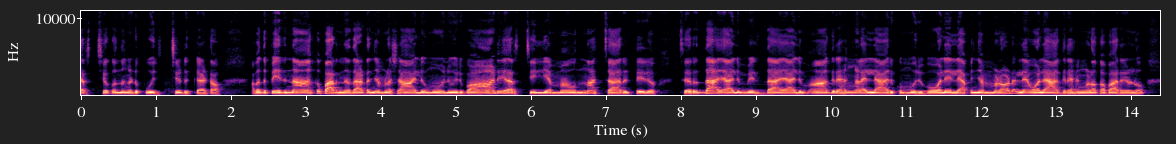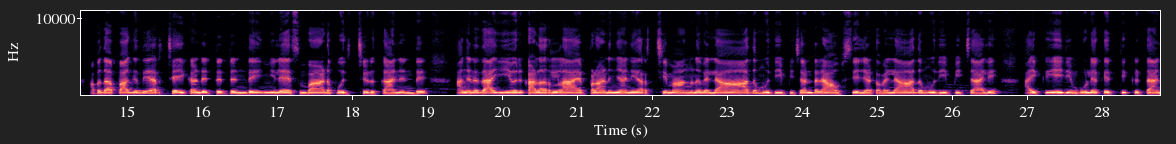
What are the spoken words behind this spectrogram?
ഇറച്ചിയൊക്കെ ഒന്ന് ഇങ്ങോട്ട് പൊരിച്ചെടുക്കാം കേട്ടോ അപ്പം അത് പെരുന്നാൾക്ക് പറഞ്ഞതാട്ടെ. നമ്മളെ ഷാലും മോനും ഒരുപാട് ഇറച്ചില്ലമ്മ ഒന്ന് അച്ചാറിട്ടരോ. ചെറുതായാലും വലുതായാലും ആഗ്രഹങ്ങൾ എല്ലാവർക്കും ഒരുപോലെയല്ലേ? അപ്പം നമ്മളോടല്ലേ ഓലെ ആഗ്രഹങ്ങളൊക്കെ പറയുള്ളൂ. അപ്പോൾ ഇതാ പകുതി ഇറച്ചി അയക്കാണ്ട് ഇട്ടിട്ടുണ്ട്. ഇനി ലേസും പാട് പൊരിച്ചെടുക്കാനുണ്ട്. അങ്ങനെ ഇതാ ഈ ഒരു കളറിലായപ്പോഴാണ് ഞാൻ ഇറച്ചി മാങ്ങണ് വല്ലാതെ മുരിപ്പിച്ചേണ്ട ഒരു ആവശ്യമില്ല കേട്ടോ. വല്ലാതെ മുരിയിപ്പിച്ചാൽ അതിക്ക് എരിയും പുളിയൊക്കെ എത്തിക്കിട്ടാൻ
